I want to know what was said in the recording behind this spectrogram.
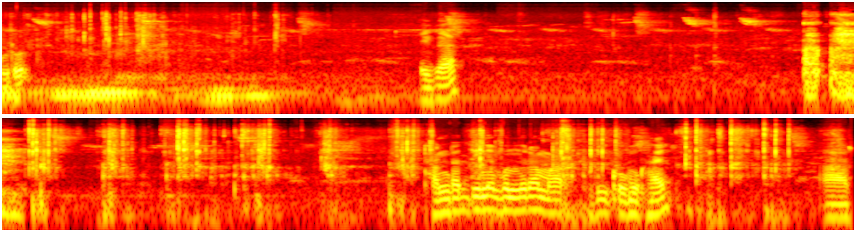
গুঁড়ো। এবার ঠান্ডার দিনে বন্ধুরা মাছ খুবই কম খায়। আর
